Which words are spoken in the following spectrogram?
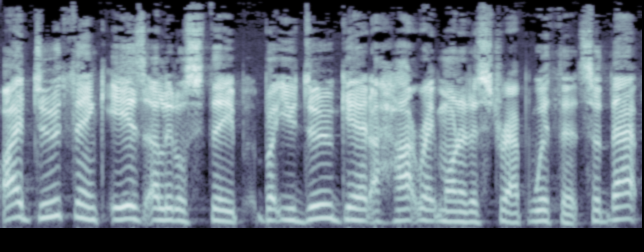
I do think is a little steep, but you do get a heart rate monitor strap with it. So that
